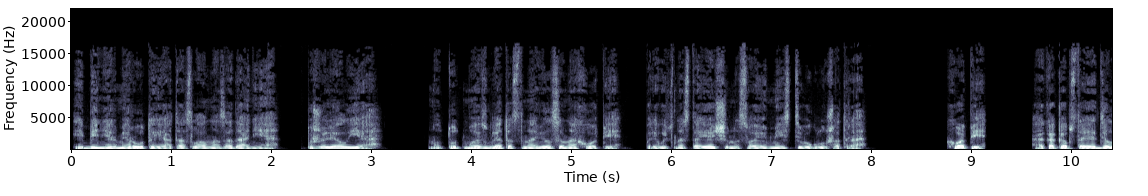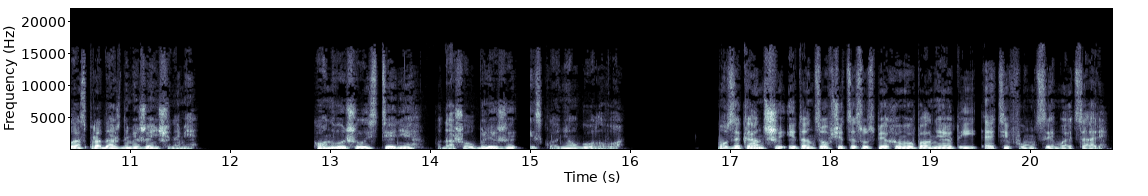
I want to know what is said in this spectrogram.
и Бенирмирута я отослал на задание, пожалел я. Но тут мой взгляд остановился на Хопи, привычно стоящем на своем месте в углу шатра. «Хопи, а как обстоят дела с продажными женщинами?» Он вышел из тени, подошел ближе и склонил голову. «Музыкантши и танцовщицы с успехом выполняют и эти функции, мой царь.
